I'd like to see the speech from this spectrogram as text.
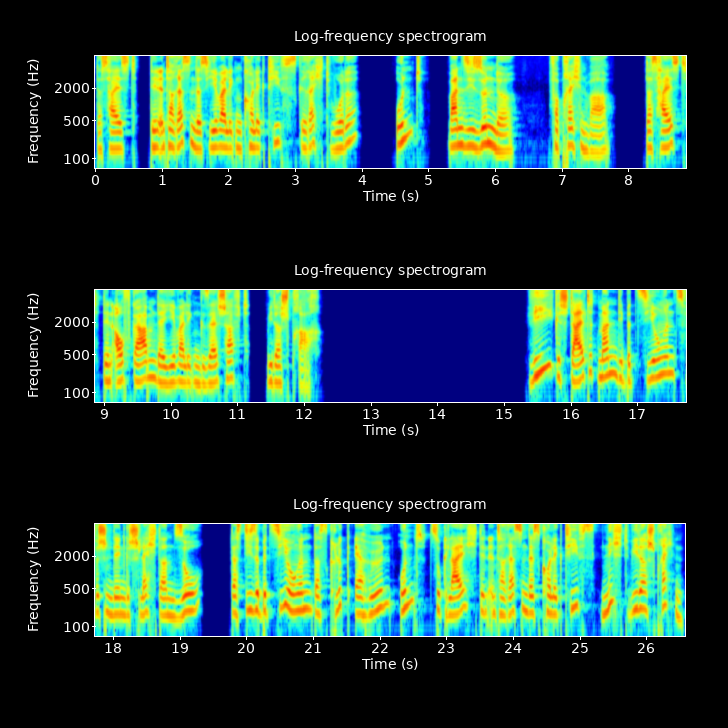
das heißt den Interessen des jeweiligen Kollektivs gerecht wurde, und wann sie Sünde, Verbrechen war, das heißt den Aufgaben der jeweiligen Gesellschaft widersprach. Wie gestaltet man die Beziehungen zwischen den Geschlechtern so, dass diese Beziehungen das Glück erhöhen und zugleich den Interessen des Kollektivs nicht widersprechen.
